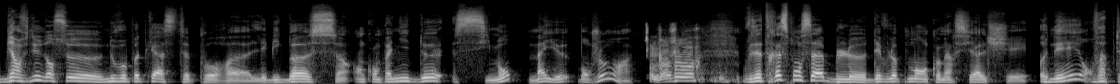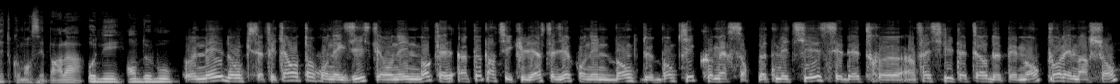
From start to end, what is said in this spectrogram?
Bienvenue dans ce nouveau podcast pour euh, les Big Boss en compagnie de Simon Mailleux. Bonjour. Bonjour. Vous êtes responsable développement commercial chez Oné. On va peut-être commencer par là. Oné, en deux mots. Oné, donc, ça fait 40 ans qu'on existe et on est une banque un peu particulière, c'est-à-dire qu'on est une banque de banquiers commerçants. Notre métier, c'est d'être euh, un facilitateur de paiement pour les marchands.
